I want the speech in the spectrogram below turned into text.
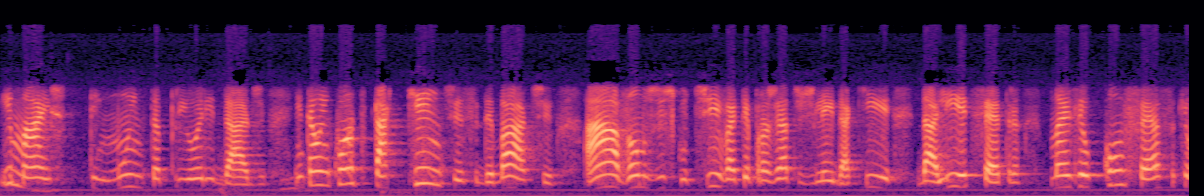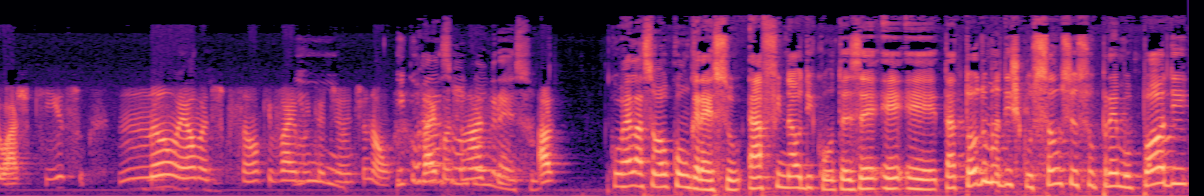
e mais. Tem muita prioridade. Então, enquanto está quente esse debate, ah, vamos discutir, vai ter projetos de lei daqui, dali, etc. Mas eu confesso que eu acho que isso não é uma discussão que vai muito adiante, não. E com vai relação continuar ao assim. Congresso? A- Com relação ao Congresso, afinal de contas, está é, é, tá toda uma discussão se o Supremo pode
